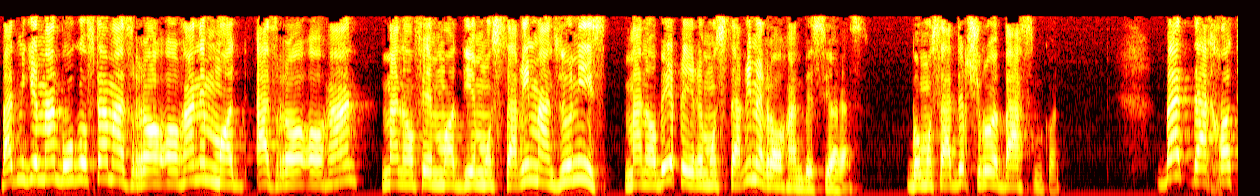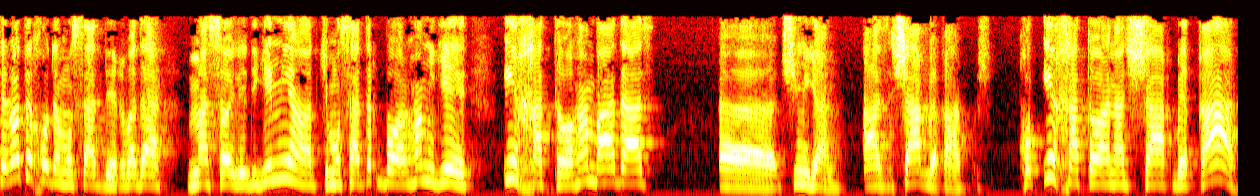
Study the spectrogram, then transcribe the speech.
بعد میگه من به او گفتم از راه آهن ماد... از راه آهن منافع مادی مستقیم منظور نیست. منابع غیر مستقیم راهن بسیار است. با مصدق شروع به بحث می‌کنه. بعد در خاطرات خود مصدق و در مسائل دیگه میاد که مصدق بارها میگه این خطا هم بعد از چی میگن؟ از شرق به غرب باشه. خب این خطا از شرق به غرب.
